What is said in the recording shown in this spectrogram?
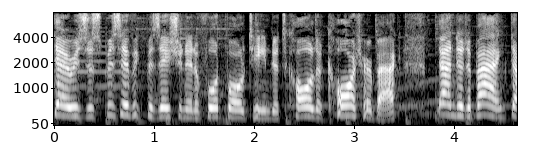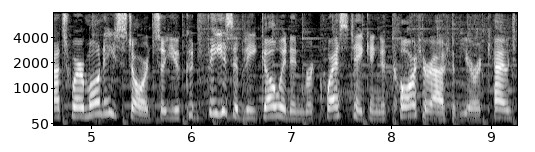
there is a specific position in a football team that's called a quarterback, and at a bank, that's where money's stored. So you could feasibly go in and request taking a quarter out of your account,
